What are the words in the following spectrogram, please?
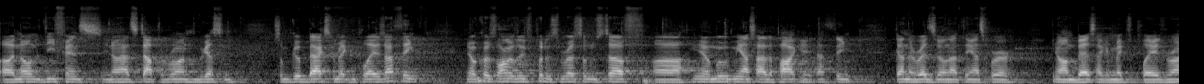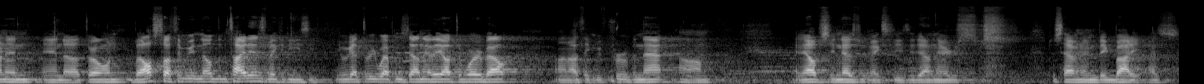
Uh, knowing the defense, you know how to stop the run. We got some some good backs for making plays. I think, you know, Coach Longo's putting some red zone stuff. Uh, you know, moving me outside of the pocket. I think down the red zone, I think that's where you know I'm best. I can make the plays running and uh, throwing. But also, I think we know the tight ends make it easy. You know, we got three weapons down there they have to worry about. And I think we've proven that. Um, and obviously Nesbitt makes it easy down there. Just just having him big body as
